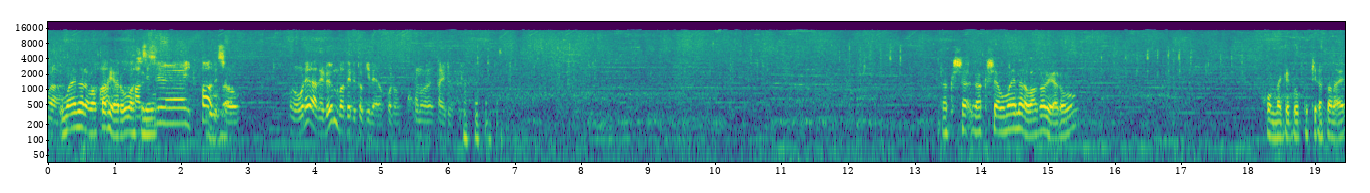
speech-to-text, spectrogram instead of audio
ほら。お前ならわかるやろ、わしの。81%でしょ。俺らでルンバ出るときだよこのこの体力学者、学者、お前ならわかるやろ？こんだけドット切らさない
